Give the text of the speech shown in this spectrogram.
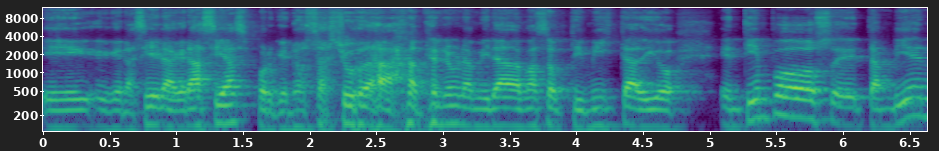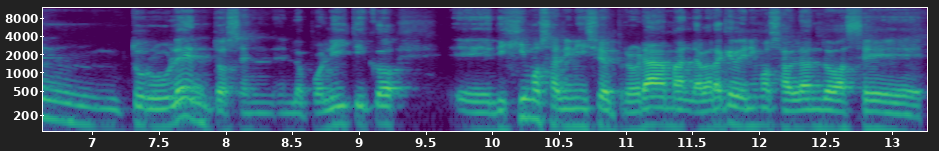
Eh, Graciela, gracias porque nos ayuda a tener una mirada más optimista. Digo, en tiempos eh, también turbulentos en, lo político, eh, dijimos al inicio del programa, la verdad que venimos hablando hace,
